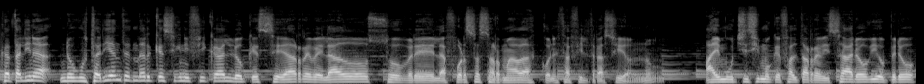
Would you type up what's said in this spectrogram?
Catalina, nos gustaría entender qué significa lo que se ha revelado sobre las Fuerzas Armadas con esta filtración, ¿no? Hay muchísimo que falta revisar, obvio, pero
